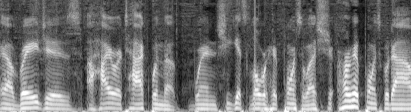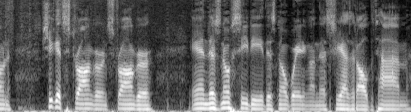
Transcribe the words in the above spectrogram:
uh, rage is a higher attack when the when she gets lower hit points. So as she, her hit points go down she gets stronger and stronger. And there's no CD there's no waiting on this. She has it all the time.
